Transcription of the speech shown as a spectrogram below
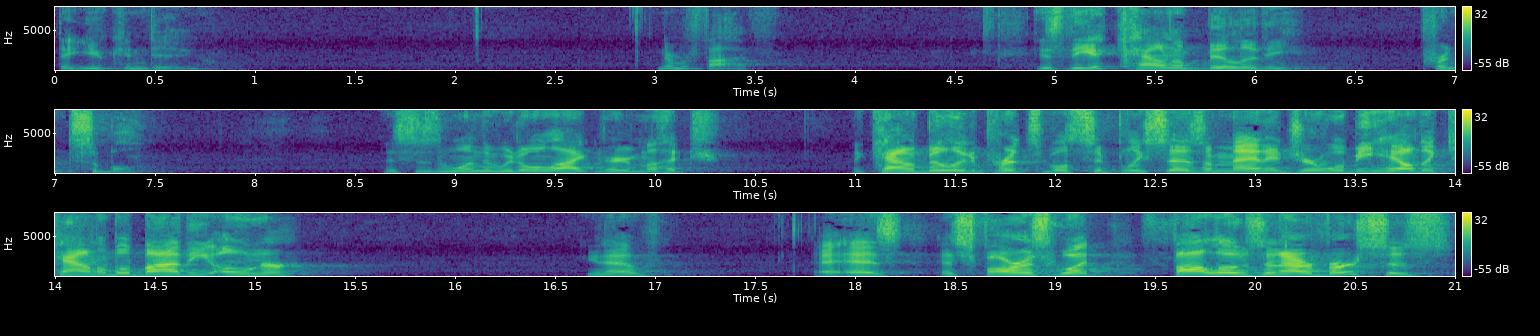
that you can do. Number five is the accountability principle. This is the one that we don't like very much. The accountability principle simply says a manager will be held accountable by the owner. You know, as, as far as what follows in our verses,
